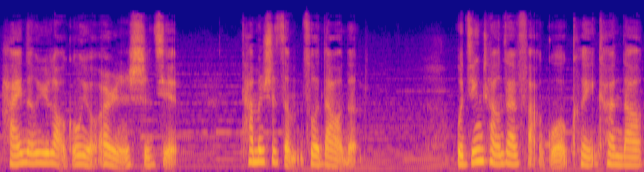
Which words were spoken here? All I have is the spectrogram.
还能与老公有二人世界？他们是怎么做到的？我经常在法国可以看到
